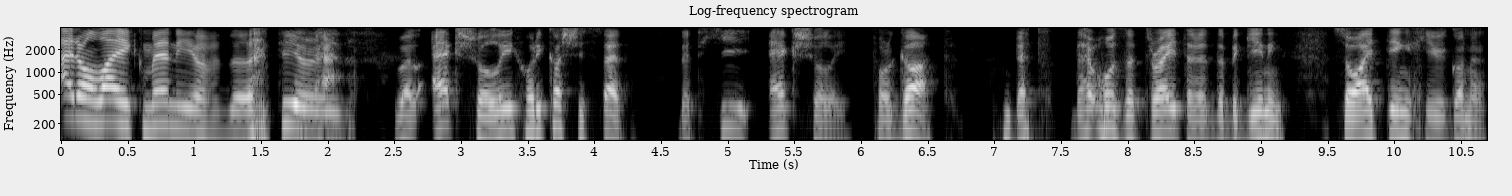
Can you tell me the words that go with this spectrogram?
I don't like many of the theories. Well, actually, Horikoshi said that he actually forgot that there was a traitor at the beginning. So I think he's gonna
